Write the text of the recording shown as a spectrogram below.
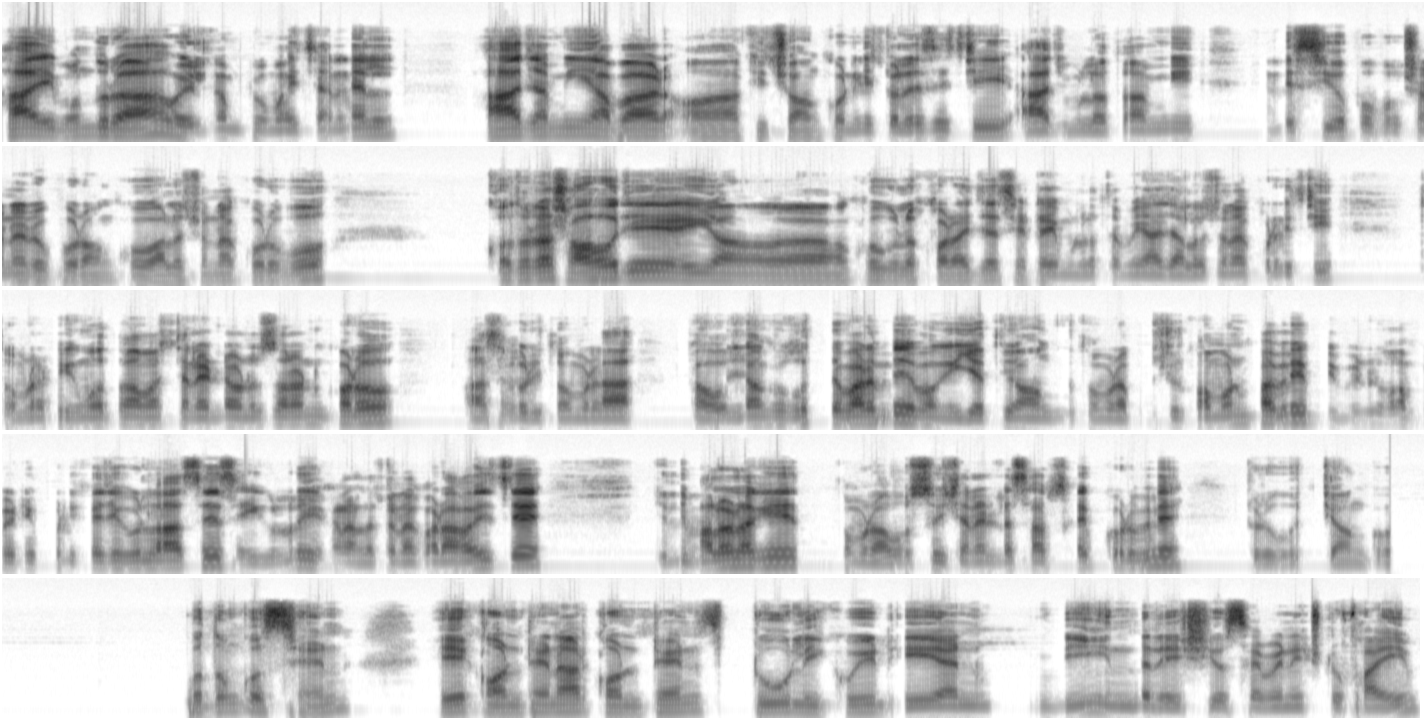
High বন্ধুরা, welcome to my channel. আজ আমি আবার অ কিছু অঙ্ক নিয়ে চলে এসেছি। আজ মূলত আমি রেশিও প্রপোরশন এর উপর অঙ্ক আলোচনা করব। কতটা সহজে এই অঙ্কগুলো করা যায় সেটাই মূলত আমি আজ আলোচনা করেছি। তোমরা ঠিকমতো আমার চ্যানেলটা অনুসরণ করো। আশা করি তোমরা সহজে অঙ্ক করতে পারবে এবং এই জাতীয় অঙ্ক তোমরা প্রচুর কমন পাবে। বিভিন্ন কম্পিটিটিভ পরীক্ষায় যেগুলো আসে সেইগুলোই এখানে আলোচনা করা হয়েছে। যদি ভালো লাগে তোমরা অবশ্যই চ্যানেলটা সাবস্ক্রাইব করবে। শুরু করছি অঙ্ক। প্রথম question A container contents two liquid A and B in the ratio seven is to five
